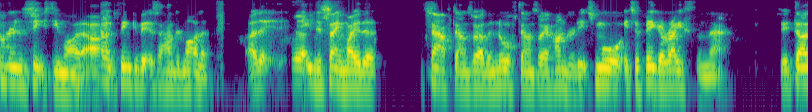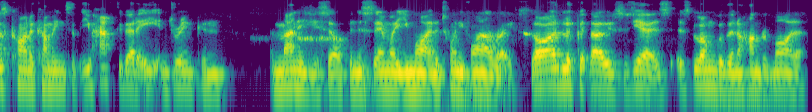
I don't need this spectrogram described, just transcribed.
160 miler. I don't think of it as a 100 miler. In the same way that South Downs Way, the North Downs Way 100, it's more, it's a bigger race than that. So it does kind of come into. You have to be able to eat and drink and, and manage yourself in the same way you might in a 24 hour race. So I'd look at those as yeah, it's, it's longer than a 100 miler.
